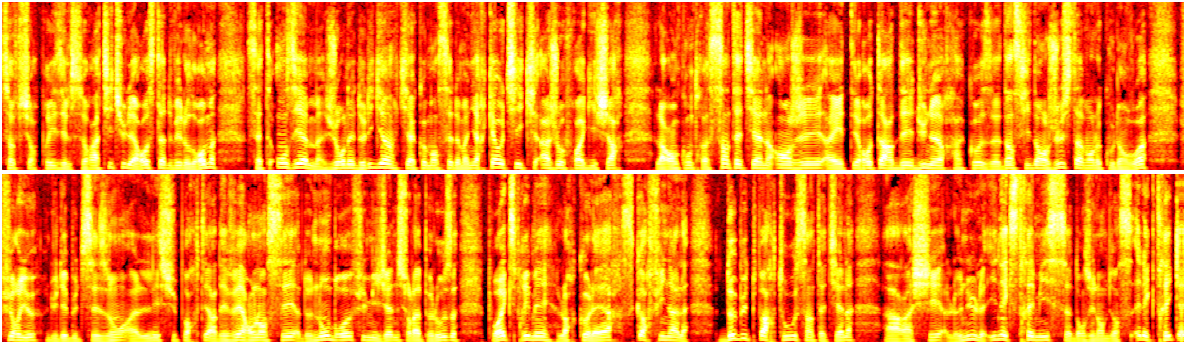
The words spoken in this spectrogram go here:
Sauf surprise, il sera titulaire au stade Vélodrome. Cette onzième journée de Ligue 1 qui a commencé de manière chaotique à Geoffroy Guichard. Rencontre Saint-Étienne-Angers a été retardée d'une heure à cause d'incidents juste avant le coup d'envoi. Furieux du début de saison, les supporters des Verts ont lancé de nombreux fumigènes sur la pelouse pour exprimer leur colère. Score final, deux buts partout. Saint-Étienne a arraché le nul in extremis dans une ambiance électrique.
